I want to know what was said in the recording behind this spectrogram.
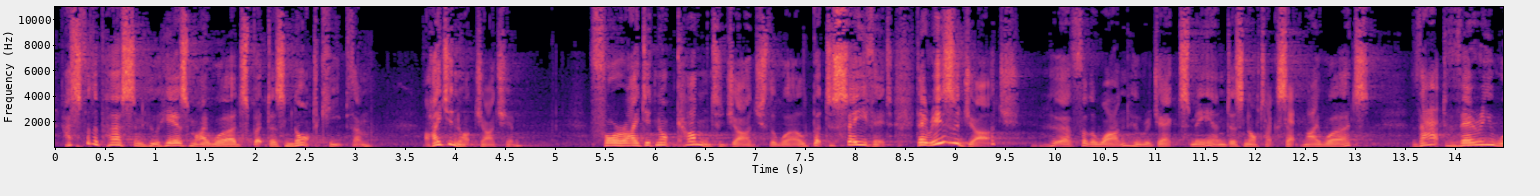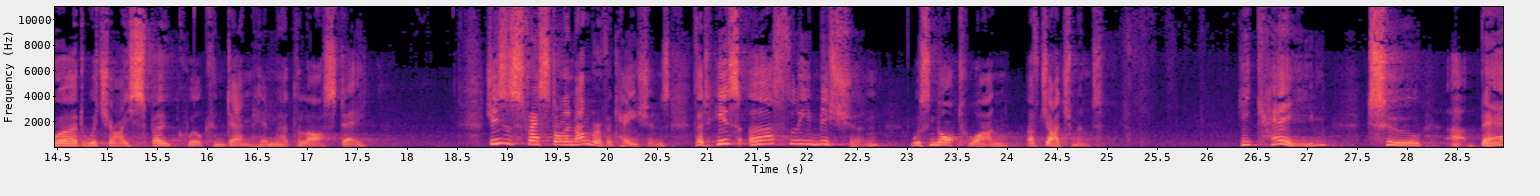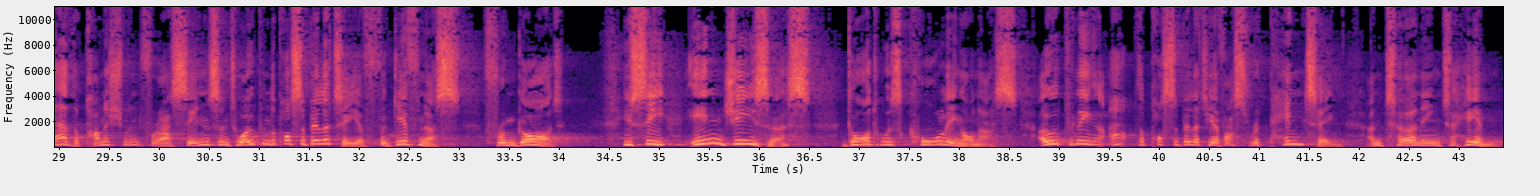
As for the person who hears my words but does not keep them, I do not judge him. For I did not come to judge the world, but to save it. There is a judge uh, for the one who rejects me and does not accept my words. That very word which I spoke will condemn him at the last day. Jesus stressed on a number of occasions that his earthly mission was not one of judgment. He came to uh, bear the punishment for our sins and to open the possibility of forgiveness from God. You see, in Jesus, God was calling on us, opening up the possibility of us repenting and turning to Him,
